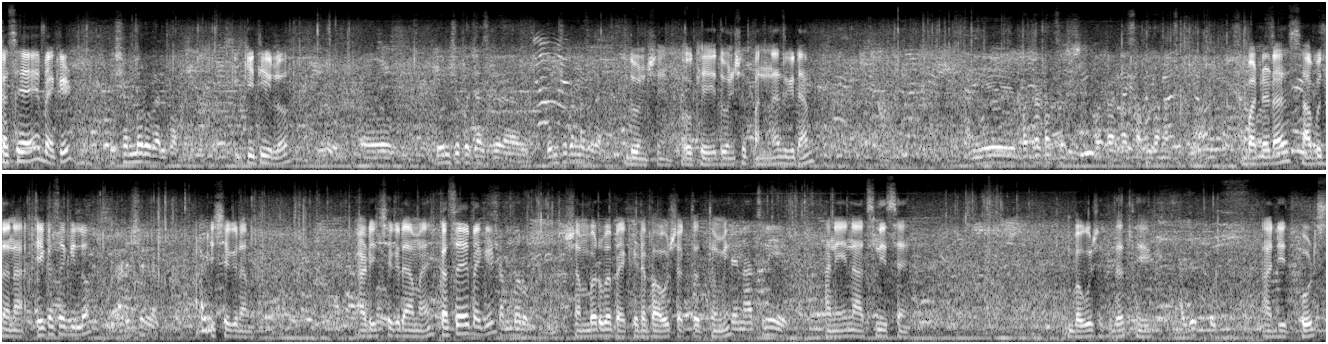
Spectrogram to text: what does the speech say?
कसे आहे पॅकेट शंभर रुपयाला किती किलो? दोनशे पचास ग्रॅम दोनशे पन्नास ग्रॅम. दोनशे. ओके दोनशे पन्नास ग्रॅम. आणि बटाटा बटाटा साबुदाणा बटाटा साबुदाणा हे कसं किलो? अडीचशे ग्रॅम. अडीचशे ग्राम. अडीचशे ग्राम आहे. कसं आहे पॅकेट शंभर रुपये. शंभर रुपये पॅकेट आहे पाहू शकतात तुम्ही. ते नाचणी आहे. आणि हे नाचणीच आहे. बघू शकतात हे. Ajit food Ajit foods.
